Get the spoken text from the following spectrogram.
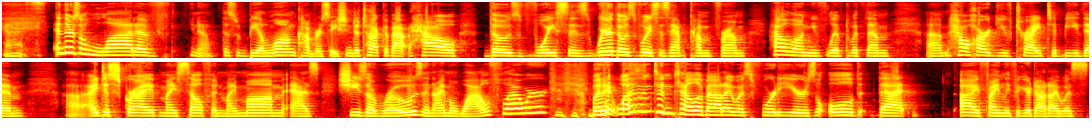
Yes. And there's a lot of, you know, this would be a long conversation to talk about how those voices, where those voices have come from, how long you've lived with them, um, how hard you've tried to be them. Uh, I describe myself and my mom as she's a rose and I'm a wildflower. but it wasn't until about I was 40 years old that I finally figured out I was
